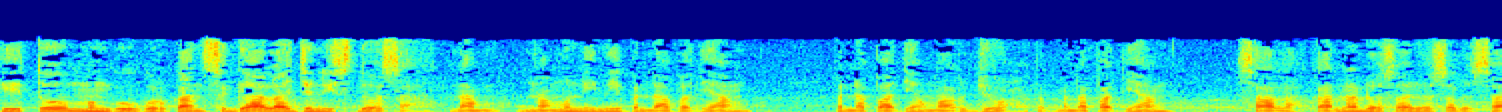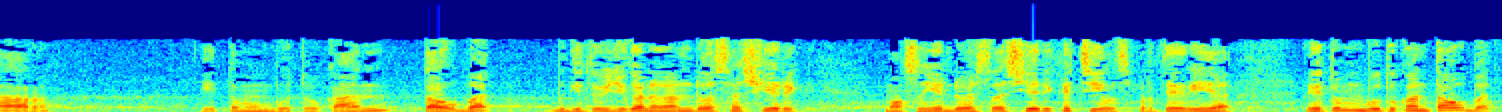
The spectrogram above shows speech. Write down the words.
itu menggugurkan segala jenis dosa Nam namun ini pendapat yang pendapat yang marjuh atau pendapat yang salah karena dosa-dosa besar itu membutuhkan taubat begitu juga dengan dosa syirik Maksudnya dosa syirik kecil seperti ria itu membutuhkan taubat.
